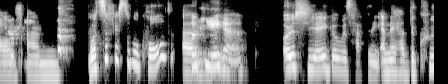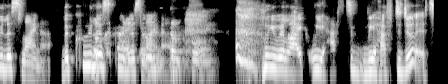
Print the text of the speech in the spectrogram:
of um, what's the festival called? Um, Osheaga. Osheaga was happening, and they had the coolest liner, the coolest, oh coolest liner. So cool. we were like, we have to, we have to do it.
